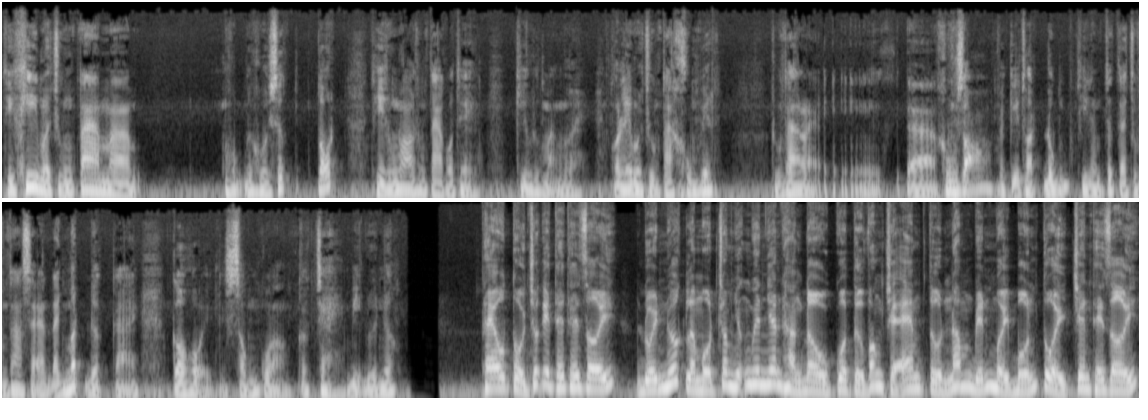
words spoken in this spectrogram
thì khi mà chúng ta mà hồi, hồi sức tốt thì lúc đó chúng ta có thể cứu được mạng người còn nếu mà chúng ta không biết chúng ta lại uh, không rõ về kỹ thuật đúng thì lập tức là chúng ta sẽ đánh mất được cái cơ hội sống của các trẻ bị đuối nước. Theo Tổ chức Y tế Thế giới, đuối nước là một trong những nguyên nhân hàng đầu của tử vong trẻ em từ 5 đến 14 tuổi trên thế giới.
